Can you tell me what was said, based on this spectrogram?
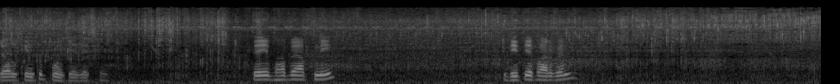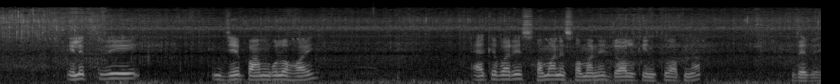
জল কিন্তু পৌঁছে গেছে। তো এইভাবে আপনি দিতে পারবেন। ইলেকট্রিক যে পাম্পগুলো হয় একেবারে সমানে সমানে জল কিন্তু আপনার দেবে।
